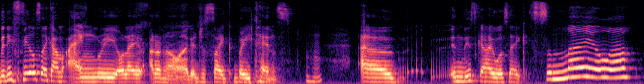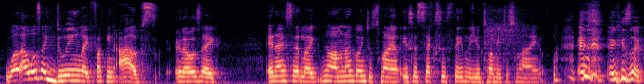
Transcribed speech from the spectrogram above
but it feels like I'm angry or like I don't know, like just like very tense. Uh, and this guy was like, smile. Well, I was like doing like fucking abs. And I was like, and I said like, no, I'm not going to smile. It's a sexist thing that you tell me to smile. And, and he's like,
